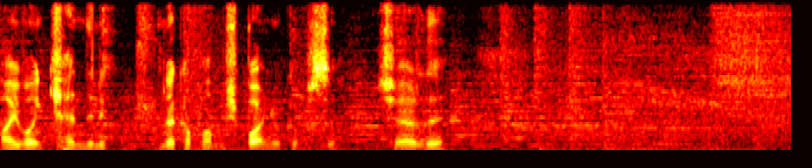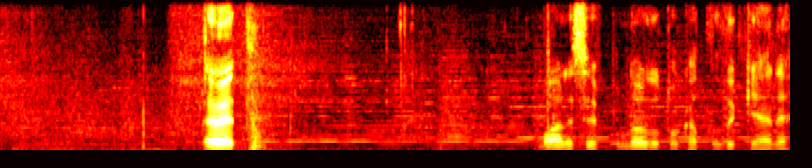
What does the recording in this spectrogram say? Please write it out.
Hayvan kendini üstüne kapanmış banyo kapısı. İçeride. Evet. Maalesef bunları da tokatladık yani.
